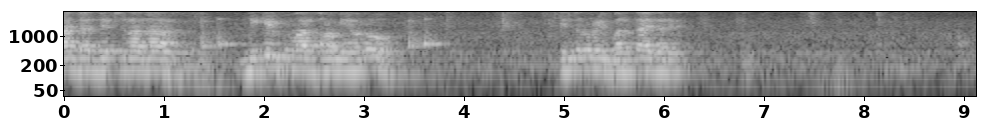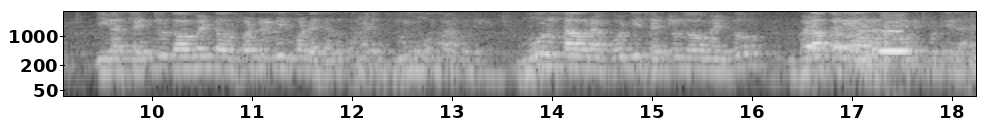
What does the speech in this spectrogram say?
ರಾಜ್ಯಾಧ್ಯಕ್ಷರಾದ ನಿಖಿಲ್ ಕುಮಾರಸ್ವಾಮಿ ಅವರು ಸಿಂಧನೂರಿಗೆ ಬರ್ತಾ ಇದ್ದಾರೆ. ಈಗ ಸೆಂಟ್ರಲ್ ಗವರ್ಮೆಂಟ್ ಅವ್ರ ಫಂಡ್ ರಿಲೀಸ್ ಮಾಡೈತಲ್ಲ ಸರ್? ಮೂರು ಸಾವಿರ ಕೋಟಿ ಸೆಂಟ್ರಲ್ ಗವರ್ಮೆಂಟ್ ಬಡ ಪರಿಹಾರ ಕೊಟ್ಟಿದ್ದಾರೆ.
